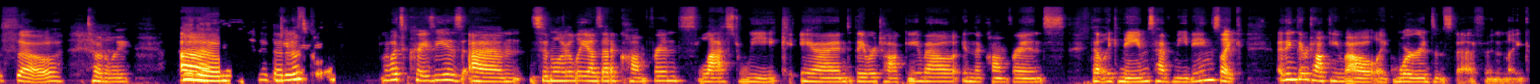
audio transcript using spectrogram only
So totally. I know. Uh, I thought it was cool what's crazy is um similarly i was at a conference last week and they were talking about in the conference that like names have meanings. Like i think they were talking about like words and stuff and like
